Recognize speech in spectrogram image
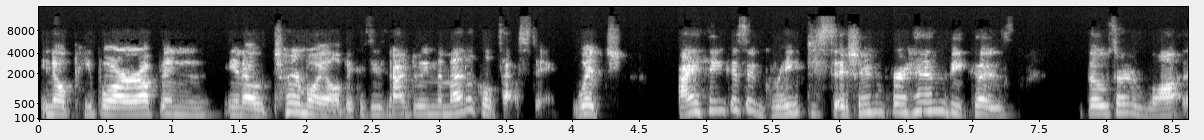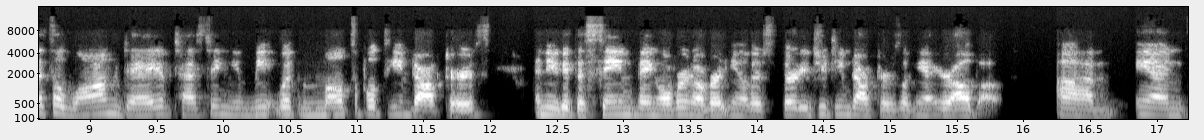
you know, people are up in, you know, turmoil because he's not doing the medical testing, which I think is a great decision for him because those are long, it's a long day of testing. You meet with multiple team doctors and you get the same thing over and over. You know, there's 32 team doctors looking at your elbow. Um, and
